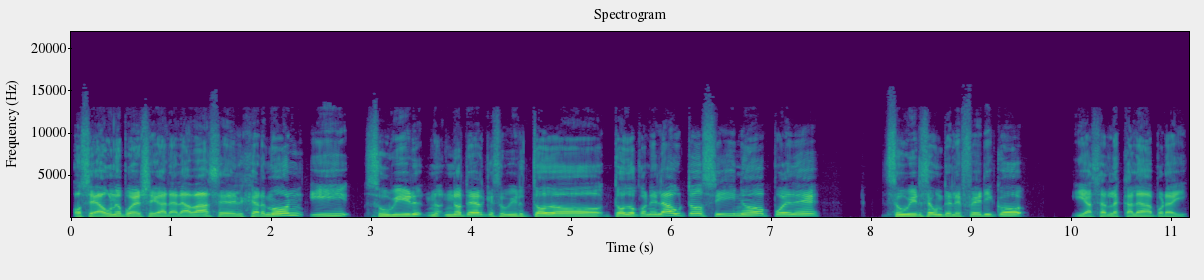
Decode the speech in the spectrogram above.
O sea, uno puede llegar a la base del Germón y subir, no, tener que subir todo, todo con el auto, sino puede subirse a un teleférico y hacer la escalada por ahí.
